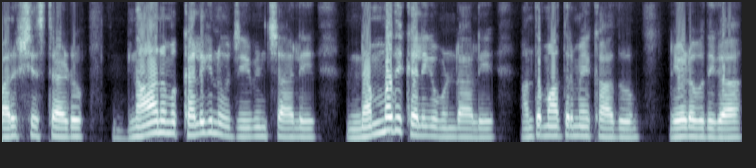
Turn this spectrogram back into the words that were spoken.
పరీక్షిస్తాడు. జ్ఞానము కలిగి నువ్వు జీవించాలి నెమ్మది కలిగి ఉండాలి. అంత మాత్రమే కాదు ఏడవదిగా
